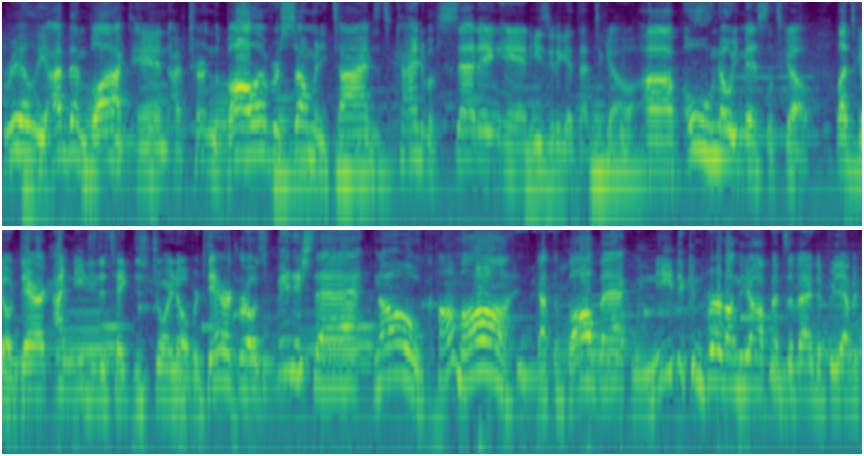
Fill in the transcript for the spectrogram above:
Really, I've been blocked and I've turned the ball over so many times. It's kind of upsetting and he's going to get that to go. Uh, oh, no, he missed. Let's go. Let's go. Derrick, I need you to take this joint over. Derrick Rose, finish that. No, come on. Got the ball back. We need to convert on the offensive end if we have a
